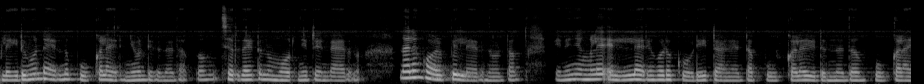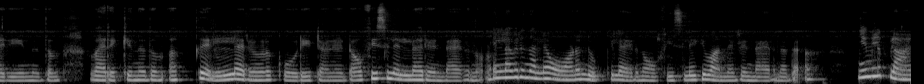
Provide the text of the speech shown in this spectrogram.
ബ്ലേഡ് കൊണ്ടായിരുന്നു പൂക്കൾ അരിഞ്ഞുകൊണ്ടിരുന്നത് അപ്പം ചെറുതായിട്ടൊന്ന് മുറിഞ്ഞിട്ടുണ്ടായിരുന്നു. എന്നാലും കുഴപ്പമില്ലായിരുന്നു കേട്ടോ. പിന്നെ ഞങ്ങൾ എല്ലാവരും കൂടെ കൂടിയിട്ടാണ് കേട്ടോ പൂക്കൾ ഇടുന്നതും പൂക്കൾ അരിയുന്നതും വരയ്ക്കുന്നതും ഒക്കെ എല്ലാവരും കൂടെ കൂടിയിട്ടാണ് കേട്ടോ. ഓഫീസിൽ എല്ലാവരും ഉണ്ടായിരുന്നു. എല്ലാവരും നല്ല ഓണം ലുക്കിലായിരുന്നു ഓഫീസിലേക്ക് വന്നിട്ടുണ്ടായിരുന്നത്. ഞങ്ങൾ പ്ലാൻ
